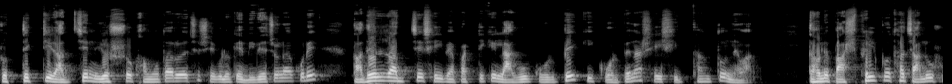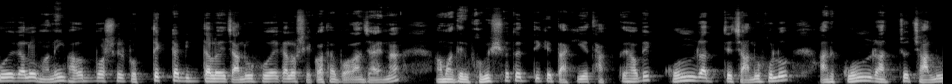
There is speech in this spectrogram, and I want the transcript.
প্রত্যেকটি রাজ্যে নিজস্ব ক্ষমতা রয়েছে, সেগুলোকে বিবেচনা করে তাদের রাজ্যে সেই ব্যাপারটিকে লাগু করবে কি করবে না সেই সিদ্ধান্ত নেওয়ার। তাহলে পাশফেল প্রথা চালু হয়ে গেল মানেই ভারতবর্ষের প্রত্যেকটা বিদ্যালয়ে চালু হয়ে গেল, সে কথা বলা যায় না। আমাদের ভবিষ্যতের দিকে তাকিয়ে থাকতে হবে কোন রাজ্যে চালু হলো আর কোন রাজ্য চালু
